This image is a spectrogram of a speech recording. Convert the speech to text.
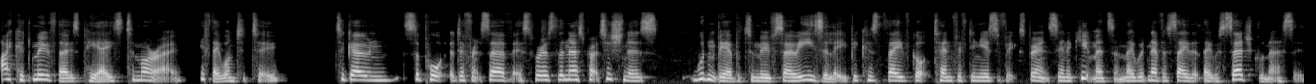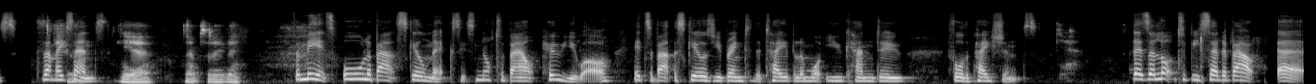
I could move those PAs tomorrow if they wanted to, to go and support a different service. Whereas the nurse practitioners wouldn't be able to move so easily because they've got 10, 15 years of experience in acute medicine. They would never say that they were surgical nurses. Does that make sure. sense? Yeah, absolutely. For me, it's all about skill mix. It's not about who you are, it's about the skills you bring to the table and what you can do for the patients. There's a lot to be said about uh,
